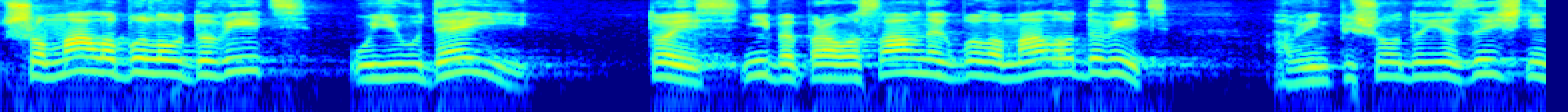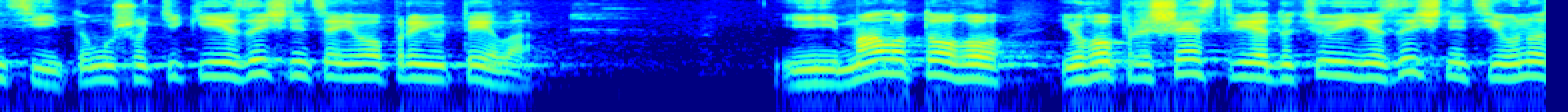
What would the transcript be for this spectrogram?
що мало було вдовиць у Іудеї, тобто ніби православних було мало вдовиць, а він пішов до язичниці, тому що тільки язичниця його приютила. І мало того, його пришествие до цієї язичниці, воно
